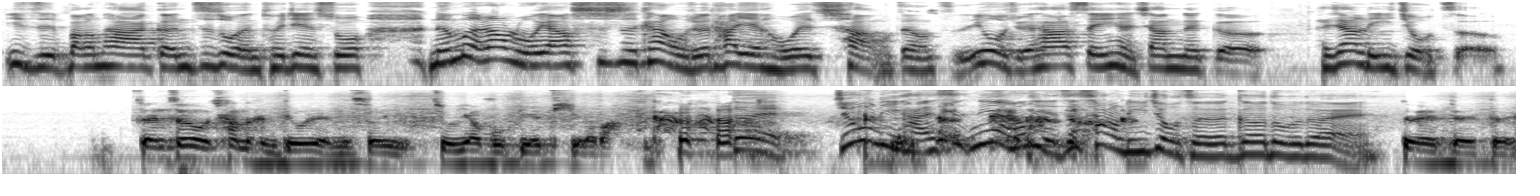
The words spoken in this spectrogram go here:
一直帮他跟制作人推荐说，能不能让罗阳试试看？我觉得他也很会唱这样子，因为我觉得他声音很像那个，很像李玖哲。但最后唱的很丢人，所以就要不别提了吧。对，结果你还是你好像也是唱李玖哲的歌，对不对？对对对，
